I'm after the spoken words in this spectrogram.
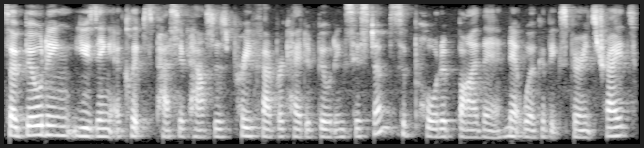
So, building using Eclipse Passive House's prefabricated building system, supported by their network of experienced trades,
